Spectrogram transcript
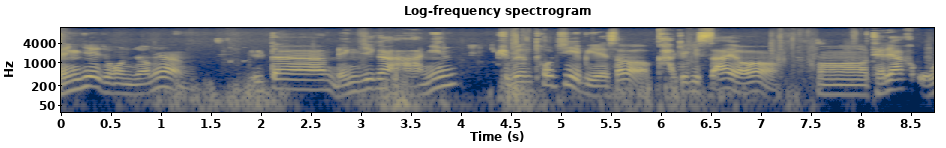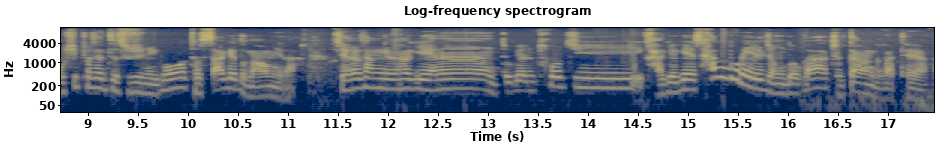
맹지의 좋은 점은 일단 맹지가 아닌 주변 토지에 비해서 가격이 싸요. 어, 대략 50% 수준이고 더 싸게도 나옵니다. 제가 생각하기에는 주변 토지 가격의 3분의 1 정도가 적당한 것 같아요.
